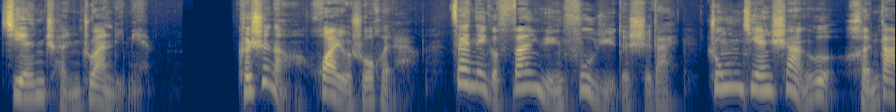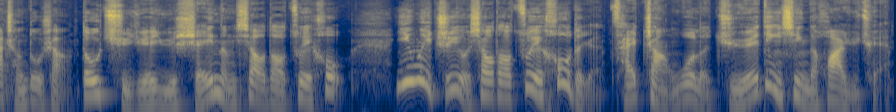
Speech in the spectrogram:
奸臣传》里面。可是呢，话又说回来啊，在那个翻云覆雨的时代，中间善恶很大程度上都取决于谁能笑到最后，因为只有笑到最后的人才掌握了决定性的话语权。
